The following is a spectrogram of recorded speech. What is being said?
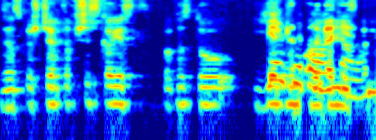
W związku z czym to wszystko jest po prostu jednym organizmem.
